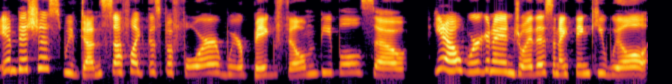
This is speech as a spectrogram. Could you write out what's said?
ambitious. We've done stuff like this before. We're big film people. So, you know, we're going to enjoy this. And I think you will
